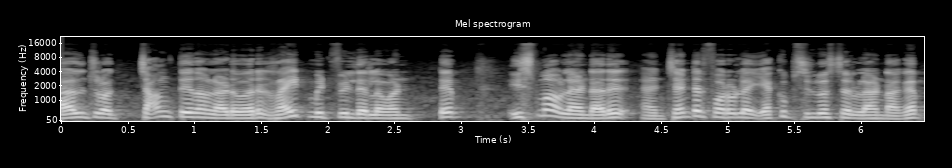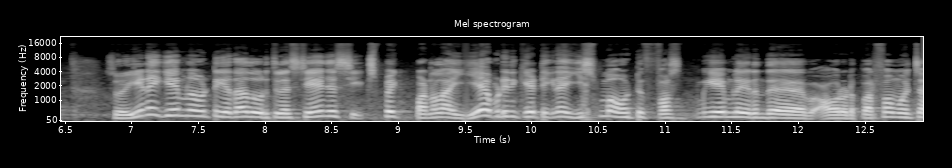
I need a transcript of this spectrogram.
லாலன்சுலா சாங்தே தான் விளையாடுவார். ரைட் மிட்ஃபீல்டரில் வந்துட்டு இஸ்மா விளையாண்டார் அண்ட் சென்டர் ஃபார்வர்டில் யக்குப் சில்வஸ்டர் விளையாண்டாங்க. ஸோ இணை கேமில் வந்துட்டு ஏதாவது ஒரு சில சேஞ்சஸ் எக்ஸ்பெக்ட் பண்ணலாம். ஏன் அப்படின்னு கேட்டிங்கன்னா இஸ்மா வந்துட்டு ஃபஸ்ட் கேமில் இருந்த அவரோட பர்ஃபார்மன்ஸ்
